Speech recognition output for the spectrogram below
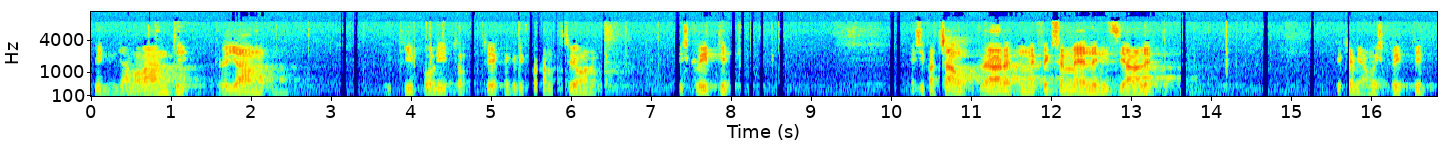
Quindi andiamo avanti, creiamo il tipo lito tecniche di programmazione iscritti e ci facciamo creare un fxml iniziale che chiamiamo iscritti.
